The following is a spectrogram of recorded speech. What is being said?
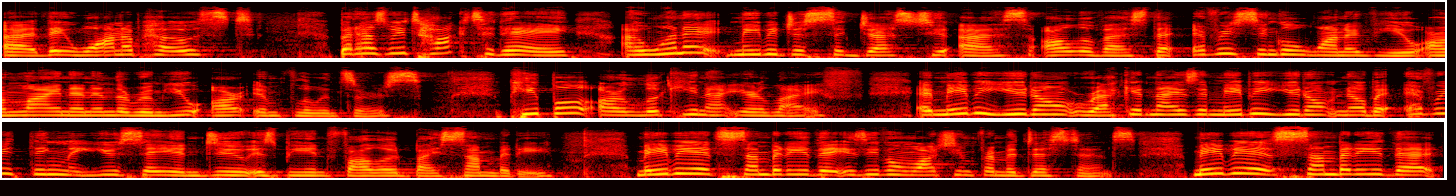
uh, they want to post. But as we talk today, I want to maybe just suggest to us, all of us, that every single one of you, online and in the room, you are influencers. People are looking at your life. And maybe you don't recognize it, maybe you don't know, but everything that you say and do is being followed by somebody. Maybe it's somebody that is even watching from a distance. Maybe it's somebody that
